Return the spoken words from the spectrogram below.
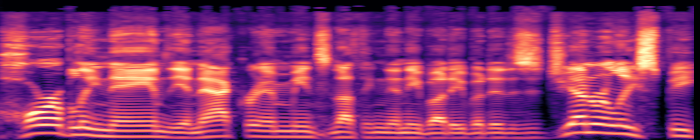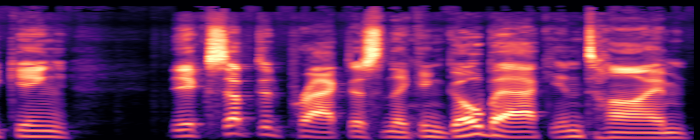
horribly named. The acronym means nothing to anybody, but it is generally speaking the accepted practice, and they can go back in time,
